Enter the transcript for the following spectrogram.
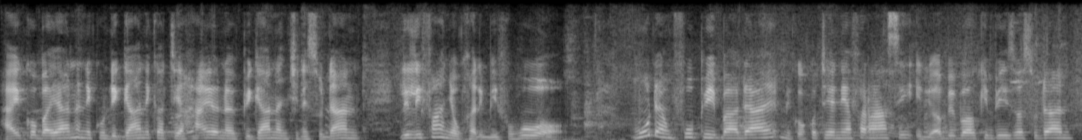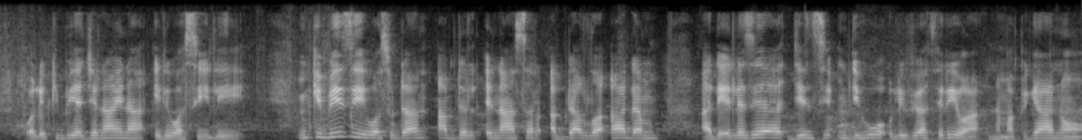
Haiko bayana ni kundi gani kati ya hayo yanayopigana nchini Sudan lilifanya uharibifu huo. Muda mfupi baadaye, mikokoteni ya farasi iliyobeba wakimbizi wa Sudan waliokimbia Jenaina iliwasili. Mkimbizi wa Sudan Abdel Enasar Abdallah Adam alielezea jinsi mji huo ulivyoathiriwa na mapigano.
